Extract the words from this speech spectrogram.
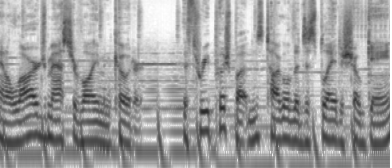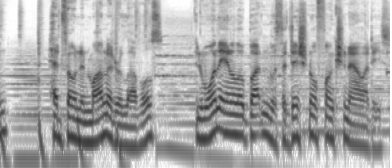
and a large master volume encoder. The three push buttons toggle the display to show gain, headphone and monitor levels, and one Antelope button with additional functionalities.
